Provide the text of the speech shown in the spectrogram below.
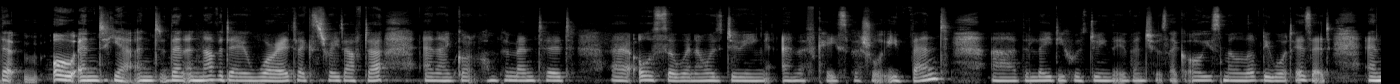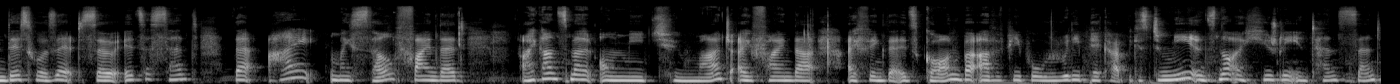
that oh and yeah and then another day I wore it like straight after and I got complimented uh, also when I was doing MFK special event uh, the lady who was doing the event she was like oh you smell lovely what is it and this was it so it's a scent that I myself find that I can't smell it on me too much. I find that I think that it's gone, but other people really pick up because to me it's not a hugely intense scent,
